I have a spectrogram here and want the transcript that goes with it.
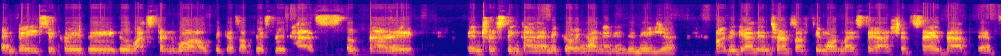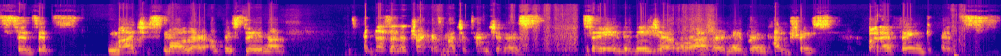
and basically the, the Western world, because obviously it has a very interesting dynamic going on in Indonesia. But again, in terms of Timor Leste, I should say that it's, since it's much smaller, obviously not it doesn't attract as much attention as say Indonesia or other neighboring countries. But I think it's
